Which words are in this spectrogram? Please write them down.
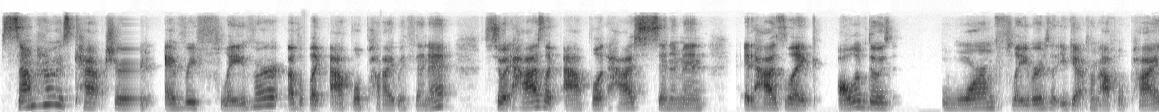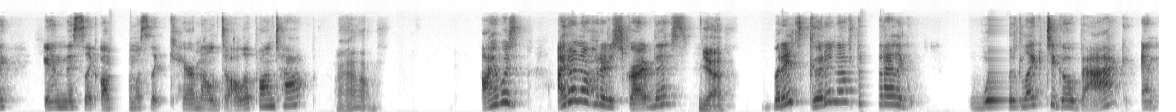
somehow has captured every flavor of like apple pie within it. So it has like apple, it has cinnamon, it has like all of those warm flavors that you get from apple pie in this like almost like caramel dollop on top. wow. I was I don't know how to describe this, Yeah. but it's good enough that I like would like to go back and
